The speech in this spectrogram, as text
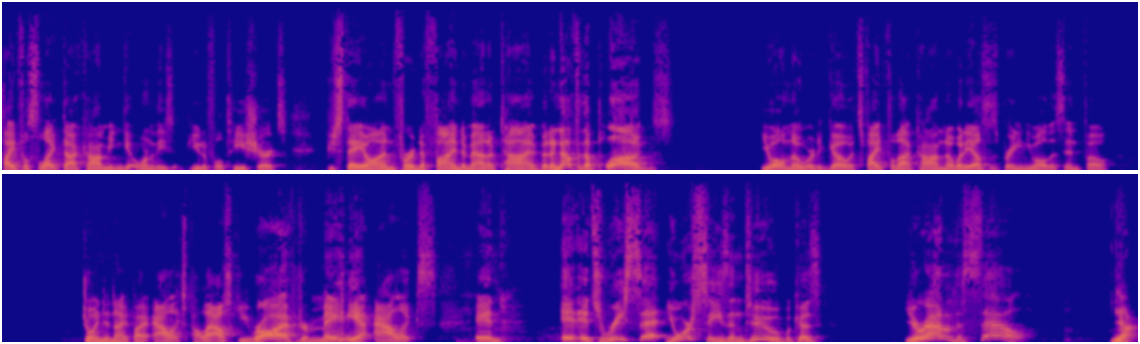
FightfulSelect.com, you can get one of these beautiful t shirts if you stay on for a defined amount of time. But enough of the plugs. You all know where to go. It's Fightful.com. Nobody else is bringing you all this info. Joined tonight by Alex Palowski. Raw after Mania, Alex. And it, it's reset your season too because you're out of the cell. Yeah,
